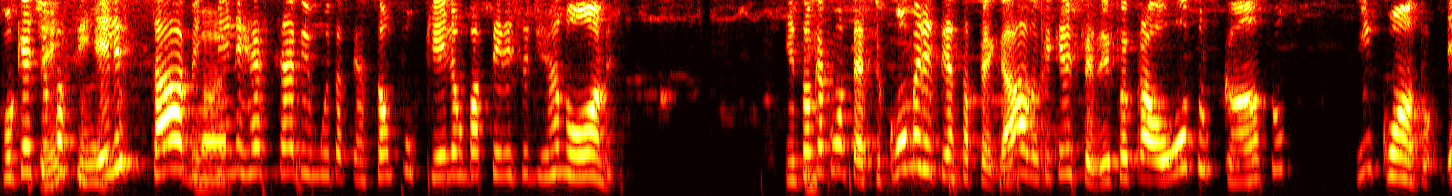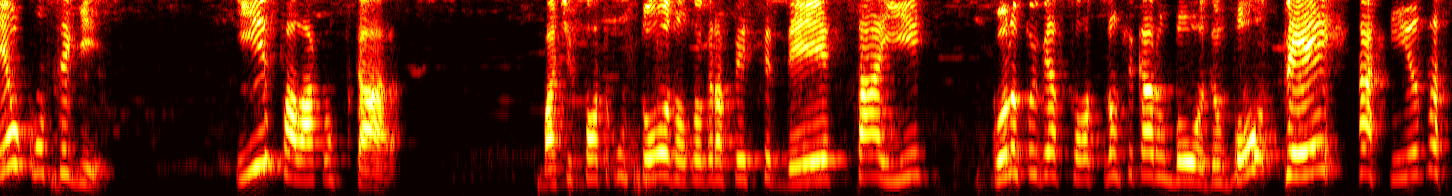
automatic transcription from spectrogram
Porque, tipo Tem assim, sim. ele sabe claro. que ele recebe muita atenção porque ele é um baterista de renome. Então, o que acontece? Como ele tem essa pegada, o que, que ele fez? Ele foi para outro canto, enquanto eu consegui ir falar com os caras. Bati foto com todos, autografei CD, saí. Quando eu fui ver as fotos, não ficaram boas. Eu voltei ainda.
